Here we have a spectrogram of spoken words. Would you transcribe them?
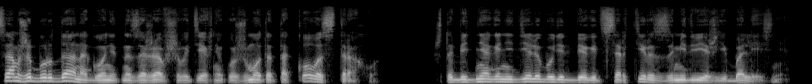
Сам же Бурда нагонит на зажавшего технику жмота такого страху, что бедняга неделю будет бегать в сортир из-за медвежьей болезни.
